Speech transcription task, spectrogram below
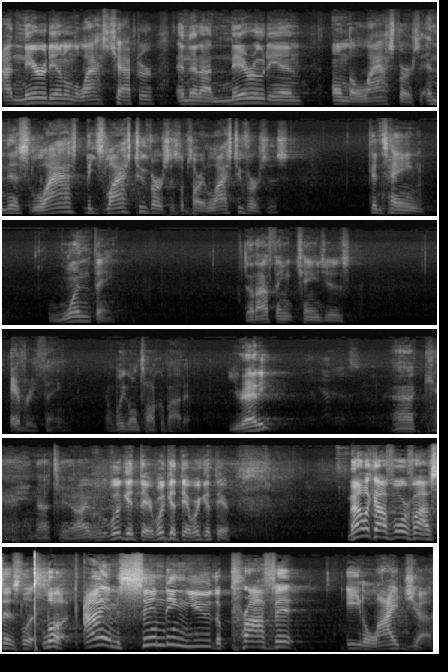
I narrowed in on the last chapter, and then I narrowed in on the last verse. And this last, these last two verses, I'm sorry, the last two verses contain one thing that I think changes everything. And we're gonna talk about it. You ready? Okay, not too. Right, we'll get there. We'll get there. We'll get there. Malachi 4 5 says, look, look, I am sending you the prophet Elijah.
